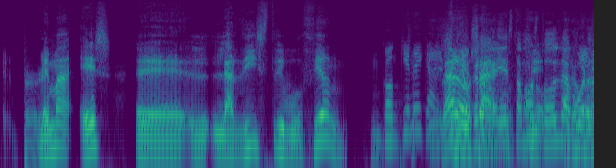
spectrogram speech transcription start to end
El problema es eh, la distribución. Hmm. ¿Con quién hay que hablar? Claro, o sea, ahí estamos todos de acuerdo.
